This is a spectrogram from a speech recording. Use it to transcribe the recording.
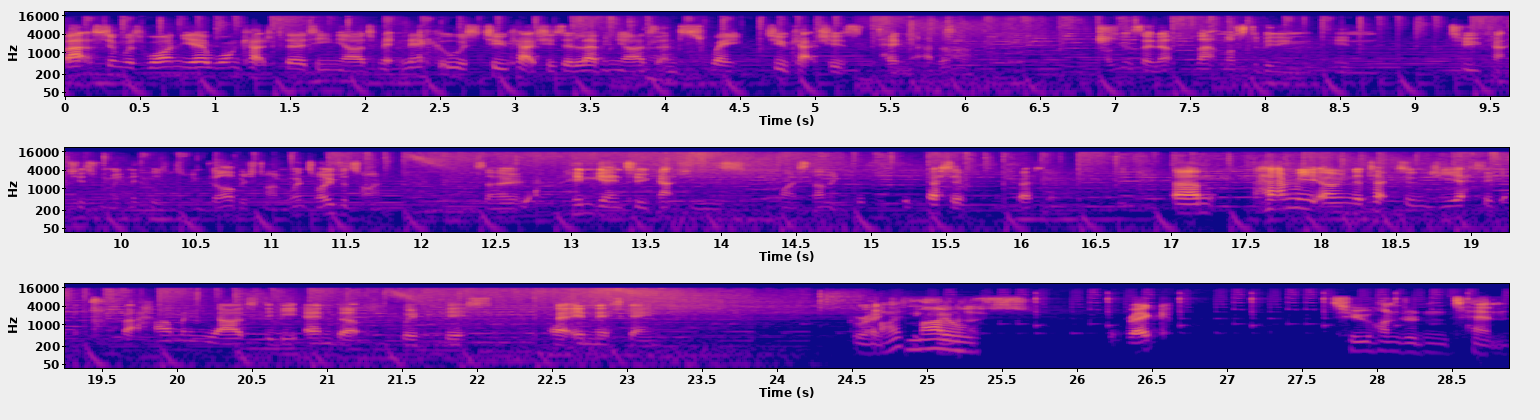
Batson was one. Yeah, one catch, 13 yards. McNichols two catches, 11 yards, and Swaim two catches, 10 yards. I was going to say that that must have been in, in two catches for McNichols must have been garbage time. It went to overtime. So him getting two catches is quite stunning. Impressive, impressive. Um, Henry owned the Texans yet again, but how many yards did he end up with this uh, in this game? Greg, I think Miles. Greg? 210.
